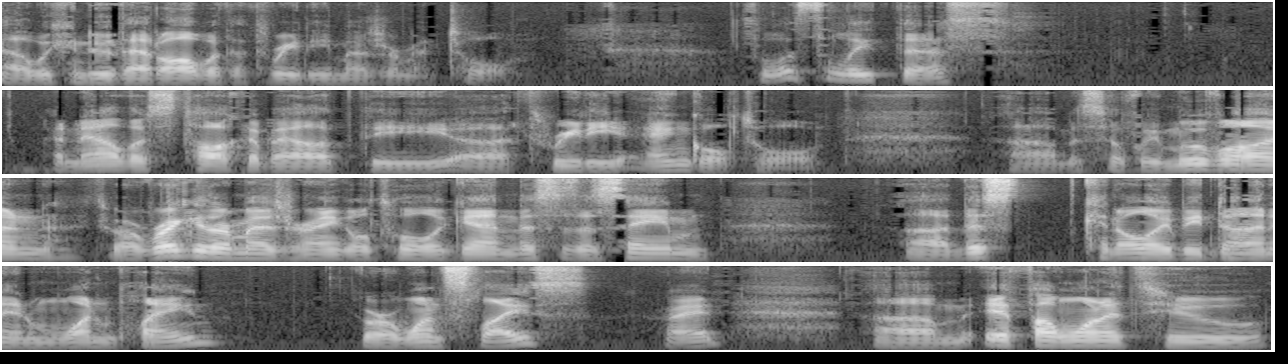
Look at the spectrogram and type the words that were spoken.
uh, we can do that all with a 3D measurement tool. So let's delete this. And now let's talk about the uh, 3D angle tool. Um, so if we move on to a regular measure angle tool, again, this is the same, uh, this can only be done in one plane or one slice, right? Um, if I wanted to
